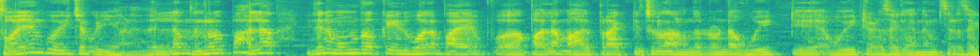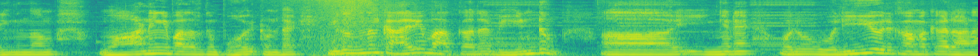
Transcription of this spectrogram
സ്വയം കുഴിച്ച കുഴിയാണ്. ഇതെല്ലാം നിങ്ങൾ പല ഇതിനു മുമ്പൊക്കെ ഇതുപോലെ പല മാൽ പ്രാക്ടീസുകൾ നടന്നിട്ടുണ്ട്. ഒ ടി ഒ ടിയുടെ സൈഡിൽ എൻ എം സിയുടെ സൈഡിൽ നിന്നും വാണിംഗ് പലർക്കും പോയിട്ടുണ്ട്. ഇതൊന്നും കാര്യമാക്കാതെ വീണ്ടും ഇങ്ങനെ ഒരു വലിയൊരു ക്രമക്കേടാണ്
